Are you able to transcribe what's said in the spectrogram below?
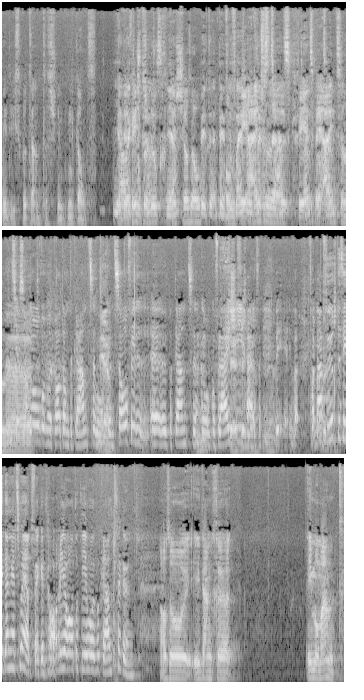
die 30 Prozent, das stimmt nicht ganz. Ja, bei den Fischprodukten ja. ist schon so. Bei, de, bei und bei einzelnen, 20, 20 bei, einzelnen Sie sind da, wo wir gerade an der Grenze wohnen, ja. so viel äh, über Grenzen mhm. go, go Fleisch Sehr einkaufen. Viel, ja. Von wer fürchten Sie denn jetzt mehr? Die Vegetarier oder die, die über Grenzen gehen? Also ich denke, im Moment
